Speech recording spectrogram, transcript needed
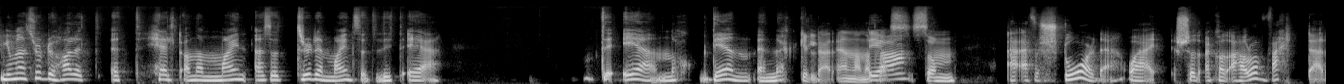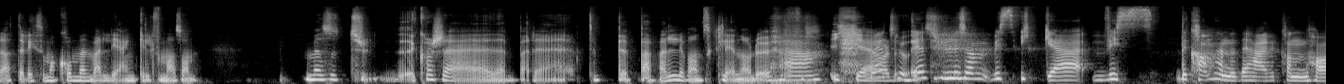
Jo, men jeg tror du har et, et helt annet mind... Altså, jeg tror det mindsetet ditt er Det er, nok, det er en, en nøkkel der en eller annen Ja. plass som jeg, jeg forstår det, og jeg, skjønner, jeg, kan, jeg har også vært der at det liksom har kommet veldig enkelt for meg sånn. Men så kanskje det bare Det er bare veldig vanskelig når du ikke Men har det. tror, jeg tror liksom, hvis ikke hvis Det kan hende det her kan ha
